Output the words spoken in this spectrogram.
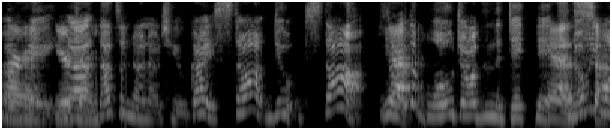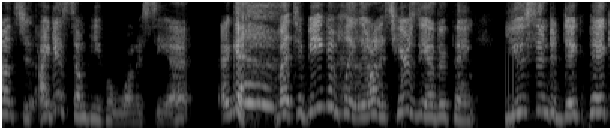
Okay. All right, yeah, turn. that's a no no too. Guys, stop. Do stop. Yeah. Stop with the blowjobs and the dick pics. Yeah, Nobody stop. wants to. I guess some people want to see it. Again. But to be completely honest, here's the other thing. You send a dick pic,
